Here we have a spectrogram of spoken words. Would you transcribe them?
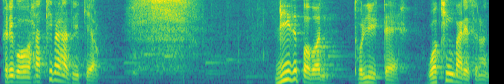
그리고 하나 팁을 하나 드릴게요 리드법은 돌릴 때 워킹발에서는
